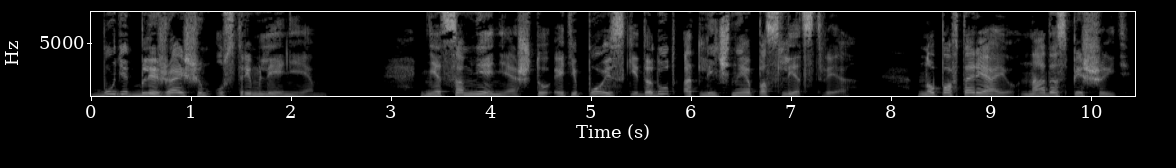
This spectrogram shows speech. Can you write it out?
будет ближайшим устремлением. Нет сомнения, что эти поиски дадут отличные последствия. Но, повторяю, надо спешить.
